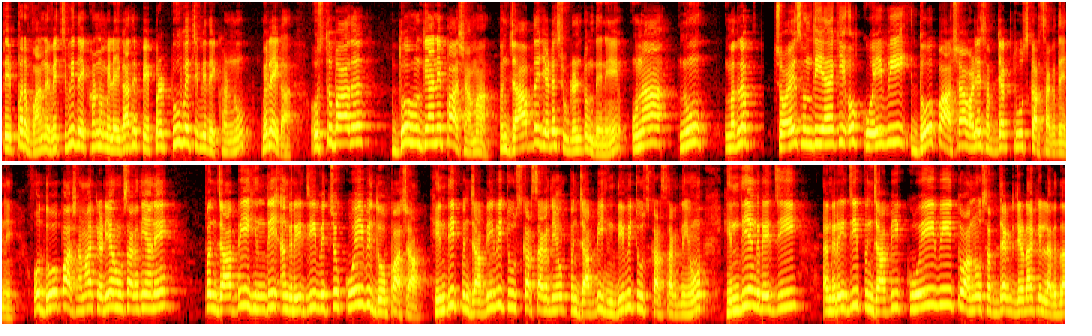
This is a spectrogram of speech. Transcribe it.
ਪੇਪਰ 1 ਵਿੱਚ ਵੀ ਦੇਖਣ ਨੂੰ ਮਿਲੇਗਾ ਤੇ ਪੇਪਰ 2 ਵਿੱਚ ਵੀ ਦੇਖਣ ਨੂੰ ਮਿਲੇਗਾ। ਉਸ ਤੋਂ ਬਾਅਦ ਦੋ ਹੁੰਦੀਆਂ ਨੇ ਭਾਸ਼ਾਵਾਂ, ਪੰਜਾਬ ਦੇ ਜਿਹੜੇ ਸਟੂਡੈਂਟ ਹੁੰਦੇ ਨੇ, ਉਹਨਾਂ ਨੂੰ ਮਤਲਬ ਚੋਇਸ ਹੁੰਦੀ ਹੈ ਕਿ ਉਹ ਕੋਈ ਵੀ ਦੋ ਭਾਸ਼ਾ ਵਾਲੇ ਸਬਜੈਕਟ ਚੂਜ਼ ਕਰ ਸਕਦੇ ਨੇ। ਉਹ ਦੋ ਭਾਸ਼ਾਵਾਂ ਕਿਹੜੀਆਂ ਹੋ ਸਕਦੀਆਂ ਨੇ? ਪੰਜਾਬੀ, ਹਿੰਦੀ, ਅੰਗਰੇਜ਼ੀ ਵਿੱਚੋਂ ਕੋਈ ਵੀ ਦੋ ਭਾਸ਼ਾ, ਹਿੰਦੀ, ਪੰਜਾਬੀ ਵੀ ਚੂਜ਼ ਕਰ ਸਕਦੇ ਹੋ, ਪੰਜਾਬੀ, ਹਿੰਦੀ ਵੀ ਚੂਜ਼ ਕਰ ਸਕਦੇ ਹੋ, ਹਿੰਦੀ, ਅੰਗਰੇਜ਼ੀ ਅੰਗਰੇਜ਼ੀ, ਪੰਜਾਬੀ ਕੋਈ ਵੀ ਤੁਹਾਨੂੰ ਸਬਜੈਕਟ ਜਿਹੜਾ ਕਿ ਲੱਗਦਾ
